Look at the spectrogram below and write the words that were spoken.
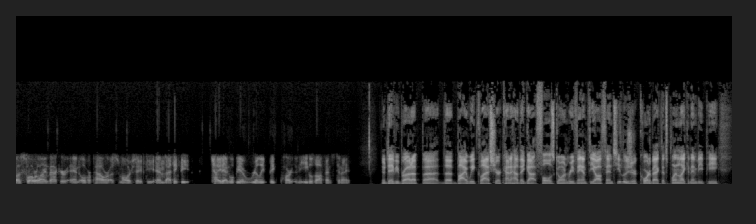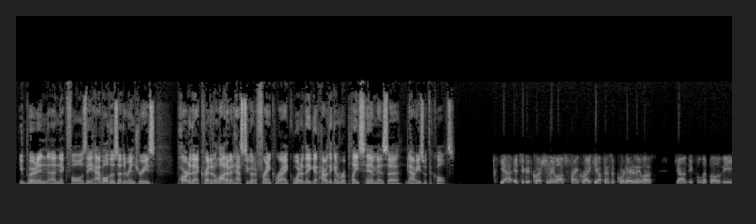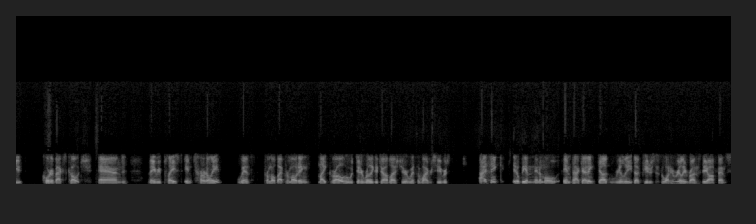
a slower linebacker and overpower a smaller safety. And I think the tight end will be a really big part in the Eagles' offense tonight. You know, Dave, you brought up uh, the bye week last year, kind of how they got Foles going, revamped the offense. You lose your quarterback that's playing like an MVP. You put in uh, Nick Foles. They have all those other injuries. Part of that credit, a lot of it has to go to Frank Reich. What are they? How are they going to replace him as uh, now he's with the Colts? Yeah, it's a good question. They lost Frank Reich, the offensive coordinator. They lost John DeFilippo, the quarterbacks coach, and they replaced internally with promote by promoting Mike Groh, who did a really good job last year with the wide receivers. I think it'll be a minimal impact. I think Doug really, Doug Pederson is the one who really runs the offense.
